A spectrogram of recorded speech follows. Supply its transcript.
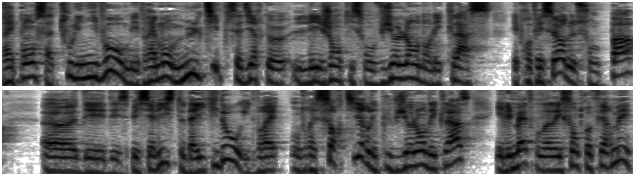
Réponse à tous les niveaux, mais vraiment multiples. C'est-à-dire que les gens qui sont violents dans les classes, les professeurs, ne sont pas euh, des, spécialistes d'aïkido. On devrait sortir les plus violents des classes et les mettre dans des centres fermés.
